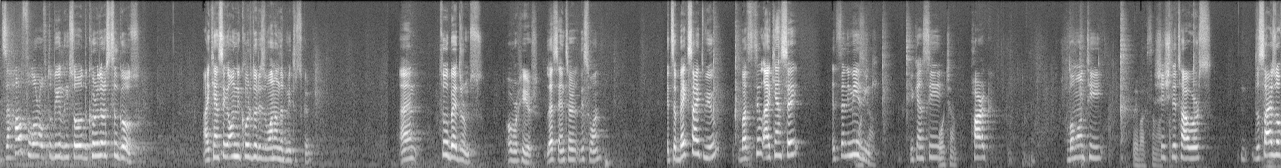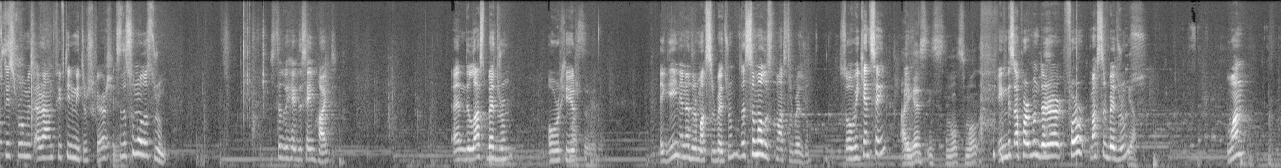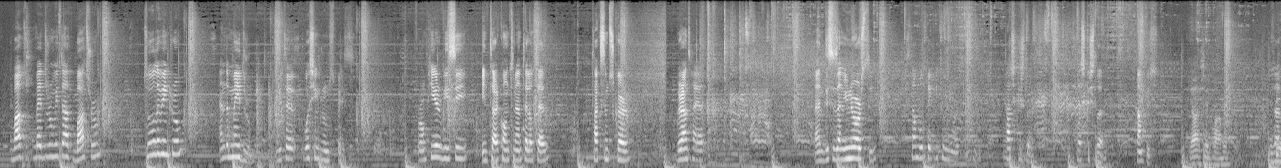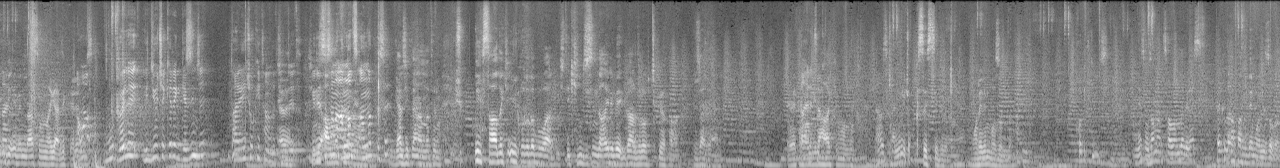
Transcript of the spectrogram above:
It's a half floor of the building, so the corridor still goes. I can say only corridor is 100 meters square. And two bedrooms over here. Let's enter this one. It's a backside view, but still I can say it's an amazing. You can see Oçan. park, Bomonti. Shishli Towers. The size of this room is around 15 meters square. It's the smallest room. Still, we have the same height. And the last bedroom over here, Master bedroom. again another master bedroom, the smallest master bedroom. So we can say I in, guess it's not small. in this apartment there are four master bedrooms. yeah. one bath bedroom without bathroom, two living room, and the maid room with a washing room space. From here we see Intercontinental Hotel, Taksim Square, Grand Hyatt, and this is an university, İstanbul Teknik Üniversitesi, Taşkışla. Taşkışla kampüs. Ya Şerif abi. Güzel Bir, bir evin daha sonuna geldik görüyor Ama musun? bu böyle video çekerek gezince daireyi çok iyi tanıdık. Şimdi Evet. Şimdi birisi sana anlat yani. anlat dese Gerçekten anlatırım. Şu ilk sağdaki ilk odada bu vardı. İşte ikincisinde ayrı bir gardırop çıkıyor falan. Güzel yani. Evet tamamıyla hakim oldum. Yalnız kendimi çok kısa hissediyorum ya. Moralim bozuldu. Hobbit gibiyiz. Neyse o zaman salonda biraz Takılalım. fazla demoralize olalım.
